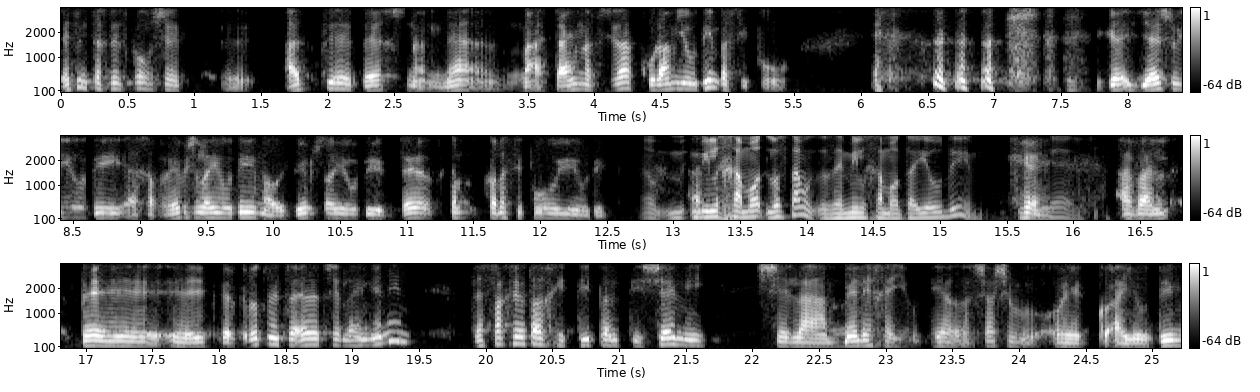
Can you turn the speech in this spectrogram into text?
בעצם צריך לזכור שעד אה, בערך שנה, 200 לספירה, כולם יהודים בסיפור. ישו יהודי, החברים שלו יהודים, האויבים שלו יהודים, זה כל, כל הסיפור הוא יהודי. מלחמות, לא סתם, זה מלחמות היהודים. כן, כן. אבל בהתגלגלות מצערת של העניינים, זה הפך להיות ארכיטיפ אנטישמי של המלך היהודי הרשע, שהיהודים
